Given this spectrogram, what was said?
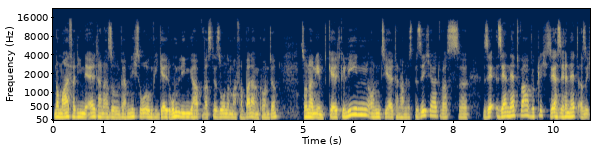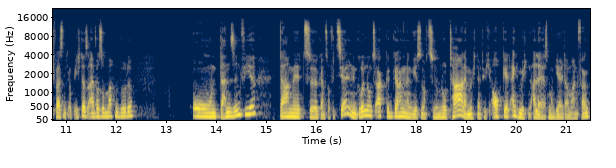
normal verdienende Eltern, also wir haben nicht so irgendwie Geld rumliegen gehabt, was der Sohn dann mal verballern konnte, sondern eben Geld geliehen und die Eltern haben das besichert, was äh, sehr sehr nett war, wirklich sehr sehr nett. Also ich weiß nicht, ob ich das einfach so machen würde. Und dann sind wir damit äh, ganz offiziell in den Gründungsakt gegangen. Dann gehst du noch zu einem Notar, der möchte natürlich auch Geld. Eigentlich möchten alle erstmal Geld am Anfang.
